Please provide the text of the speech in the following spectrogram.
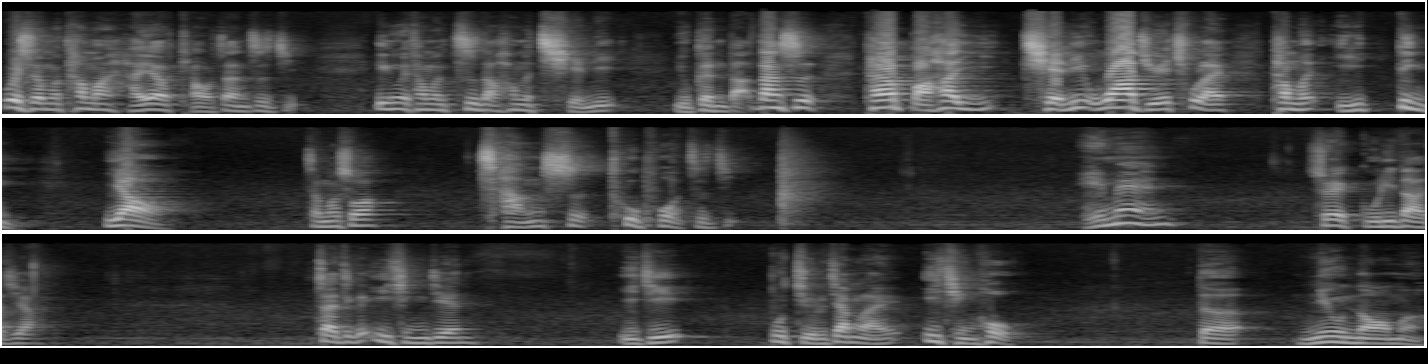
为什么他们还要挑战自己？因为他们知道他们潜力有更大，但是他要把他潜力挖掘出来，他们一定要怎么说？尝试突破自己。Amen。所以鼓励大家，在这个疫情间，以及不久的将来疫情后的 New Normal，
